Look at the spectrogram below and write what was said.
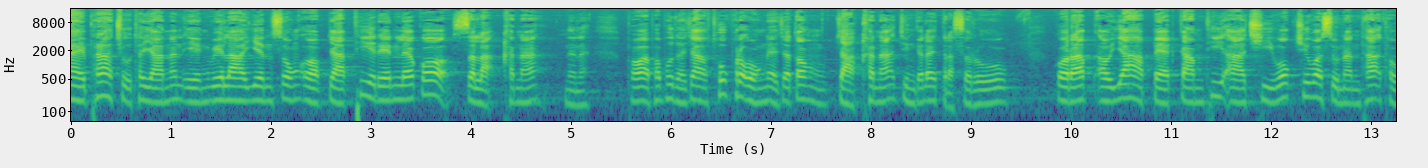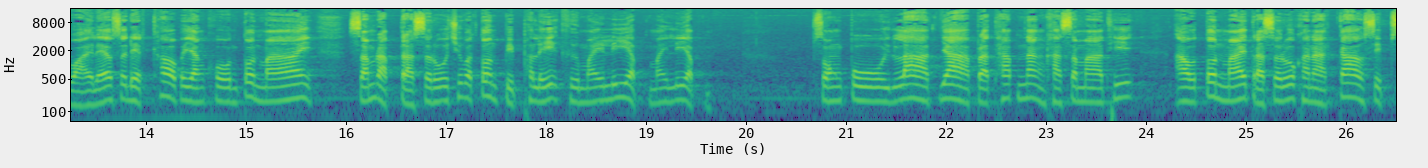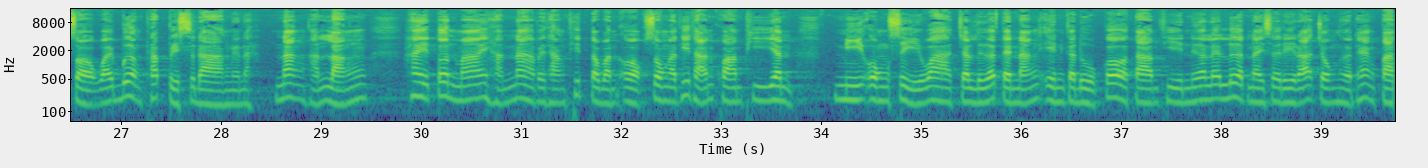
ในพระชุทยานนั่นเอง เวลาเย็นทรงออกจากที่เร้นแล้วก็สละคณะเนี่ยนะเพราะว่าพระพุทธเจ้าทุกพระองค์เนี่ยจะต้องจากคณะจึงจะได้ตรัสรู้ก็รับเอาหญ้าแปดกรรมที่อาชีวกชื่อว่าสุนันทะถวายแล้วเสด็จเข้าไปยังโคนต้นไม้สำหรับตรัสรู้ชื่อว่าต้นปิดผลิคือไม้เรียบไม้เรียบ ทรงปูลาดหญ้าประทับนั่งคัสมาธิ เอาต้นไม้ตรัสรู้ขนาด 90 ศอกไว้เบื้องพระปริสดางเนี่ยนะนั่งหันหลัง ให้ต้นไม้หันหน้าไปทางทิศตะวันออก ทรงอธิษฐานความเพียร มีองค์สี่ว่าจะเหลือแต่หนังเอ็นกระดูกก็ตามทีเนื้อและเลือดในสรีระจงเหือดแห้งไป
